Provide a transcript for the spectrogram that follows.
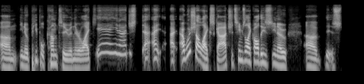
um, you know, people come to and they're like, yeah, you know, I just I I, I wish I like scotch. It seems like all these, you know, uh, this,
